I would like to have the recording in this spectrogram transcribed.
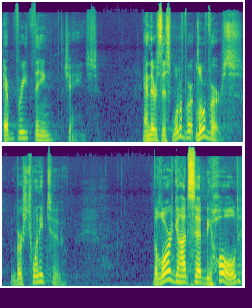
everything changed. And there's this little, verse, verse 22. The Lord God said, Behold,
